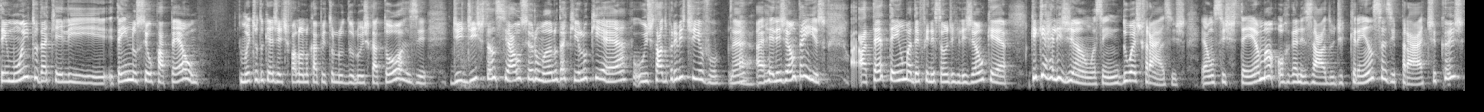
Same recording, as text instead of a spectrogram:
tem muito daquele. tem no seu papel muito do que a gente falou no capítulo do Luiz XIV, de distanciar o ser humano daquilo que é o estado primitivo, né? É. A religião tem isso. Até tem uma definição de religião que é o que é religião, assim, em duas frases. É um sistema organizado de crenças e práticas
